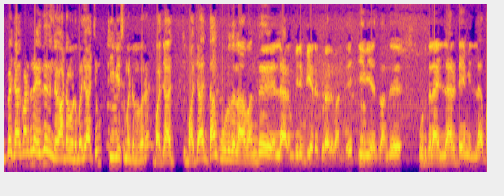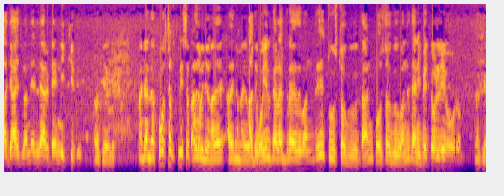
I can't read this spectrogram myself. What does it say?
இப்ப ஜாழ்ப்பாணத்துல எது இந்த ஆட்டோவோட பஜாஜும் டிவிஎஸ் மட்டும் வேற? பஜாஜ் பஜாஜ் தான் கூடுதலா வந்து எல்லாரும் விரும்பி எடுக்கிறது வந்து. டிவிஎஸ் வந்து கூடுதலா எல்லார்ட்டையும் இல்ல. பஜாஜ் வந்து எல்லார்ட்டையும் நிக்குது. ஓகே ஓகே மற்ற அந்த ஃபோர் ஸ்டாப் த்ரீ ஸ்டாப் அதில் வச்சுருங்க அது அது நம்ம அது ஒயில் கலக்கிறது வந்து டூ ஸ்டோக்கு தான். ஃபோர் ஸ்டோக்கு வந்து தனி பெட்ரோல்லே ஓடும். ஓகே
